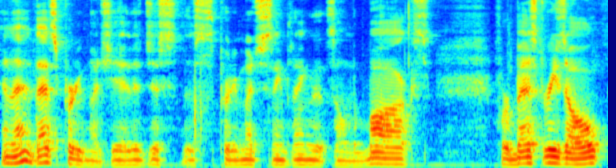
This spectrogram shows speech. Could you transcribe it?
And that, that's pretty much it. It just this is pretty much the same thing that's on the box. For best result,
